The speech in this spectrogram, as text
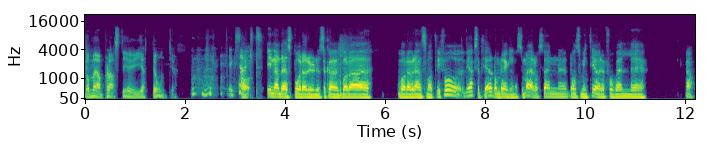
De är av plast, det gör ju jätteont ju. Exakt. Innan det här spårar ur nu så kan vi bara vara överens om att vi får, vi accepterar de reglerna som är och sen eh, de som inte gör det får väl, eh, ja,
